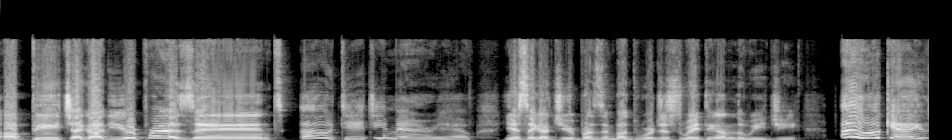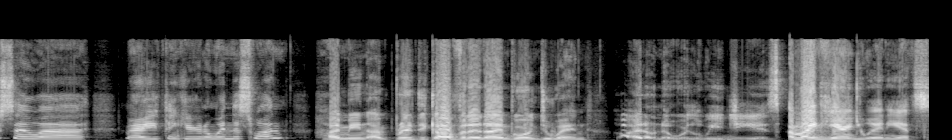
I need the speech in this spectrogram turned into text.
Uh, Peach, I got you your present. Oh, did you, Mario? Yes, I got you your present, but we're just waiting on Luigi. Oh, okay. So, uh, Mario, you think you're gonna win this one? I mean, I'm pretty confident I'm going to win. I don't know where Luigi is. I'm right here, you idiots.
